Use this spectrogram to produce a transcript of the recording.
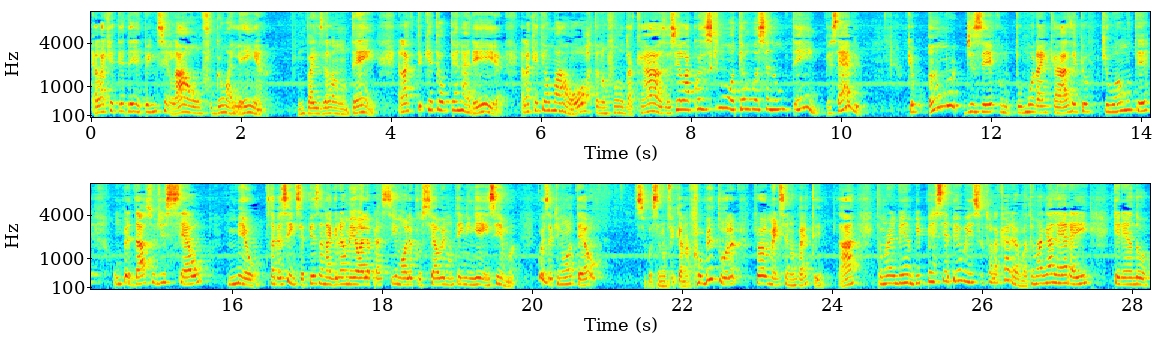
Ela quer ter, de repente, sei lá, um fogão a lenha, um país ela não tem. Ela quer ter o pé na areia. Ela quer ter uma horta no fundo da casa. Sei lá, coisas que no hotel você não tem, percebe? O que eu amo dizer por morar em casa é que eu, que eu amo ter um pedaço de céu meu. Sabe assim? Você pisa na grama e olha para cima, olha para o céu e não tem ninguém em cima. Coisa que no hotel se você não ficar na cobertura, provavelmente você não vai ter, tá? Então o Airbnb percebeu isso, fala caramba, tem uma galera aí querendo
